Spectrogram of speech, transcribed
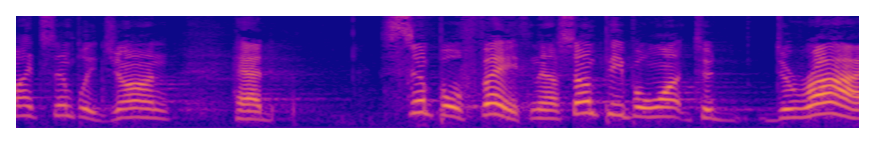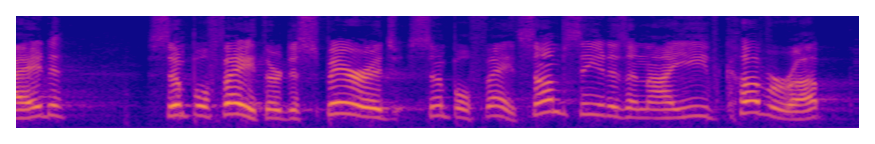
Quite simply, John had simple faith. Now, some people want to deride simple faith or disparage simple faith. Some see it as a naive cover up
